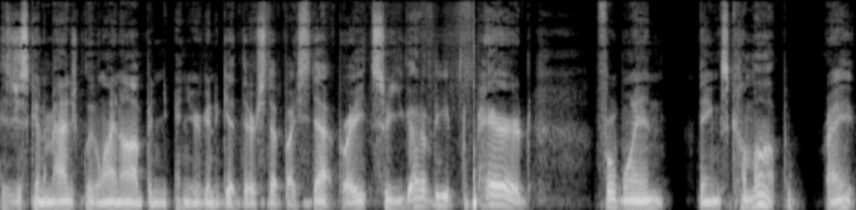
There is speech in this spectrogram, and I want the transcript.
is just going to magically line up and, and you're going to get there step by step, right? So you got to be prepared for when things come up, right?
